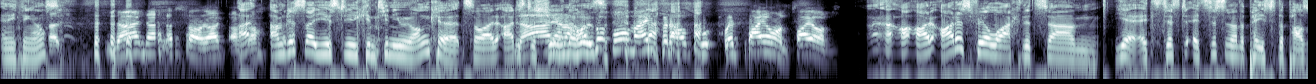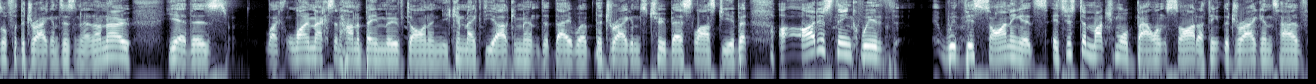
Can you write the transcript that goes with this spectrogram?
Anything else? no, no, no, sorry. I, I'm just so used to you continuing on, Kurt. So I, I just no, assumed no, there no, was. I've got more, mate, but I'll, let's play on, play on. I, I, I just feel like that's um yeah it's just it's just another piece to the puzzle for the Dragons, isn't it? And I know yeah there's like Lomax and Hunter been moved on, and you can make the argument that they were the Dragons' two best last year. But I, I just think with with this signing, it's it's just a much more balanced side. I think the Dragons have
